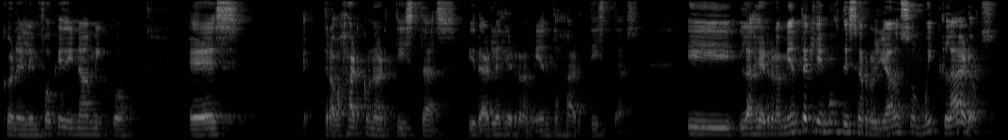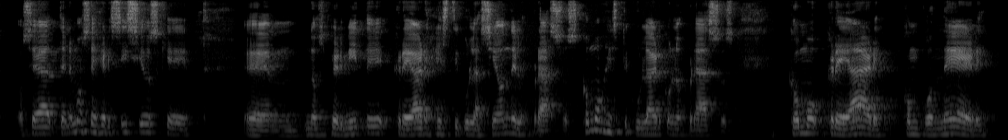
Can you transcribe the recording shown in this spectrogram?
con el enfoque dinámico es trabajar con artistas y darles herramientas a artistas. Y las herramientas que hemos desarrollado son muy claros. O sea, tenemos ejercicios que em, nos permite crear gesticulación de los brazos. ¿Cómo gesticular con los brazos? ¿Cómo crear, componer,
